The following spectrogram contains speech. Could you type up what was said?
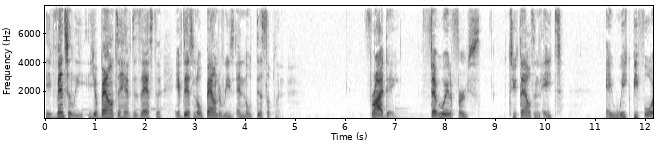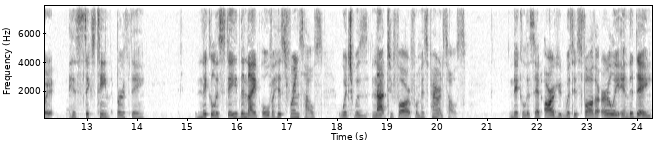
eventually you're bound to have disaster if there's no boundaries and no discipline. Friday, February the 1st, 2008, a week before his 16th birthday, Nicholas stayed the night over his friend's house, which was not too far from his parents' house. Nicholas had argued with his father early in the day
